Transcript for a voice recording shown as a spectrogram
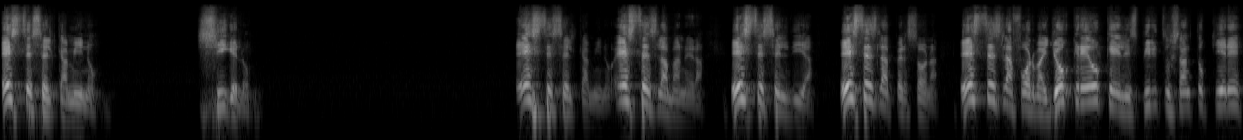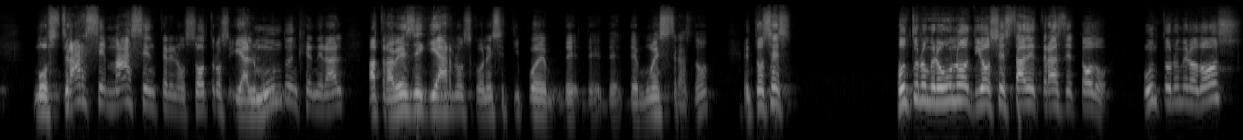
este es el camino, síguelo. Este es el camino, esta es la manera, este es el día, esta es la persona, esta es la forma. Yo creo que el Espíritu Santo quiere mostrarse más entre nosotros y al mundo en general a través de guiarnos con ese tipo de, muestras, ¿no? Entonces, punto número uno, Dios está detrás de todo. Punto número dos,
